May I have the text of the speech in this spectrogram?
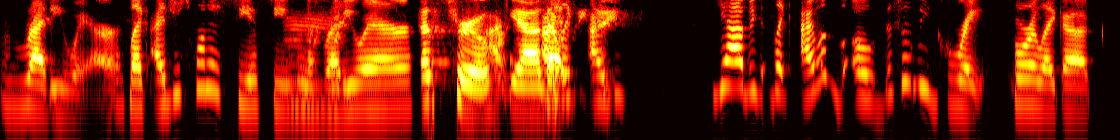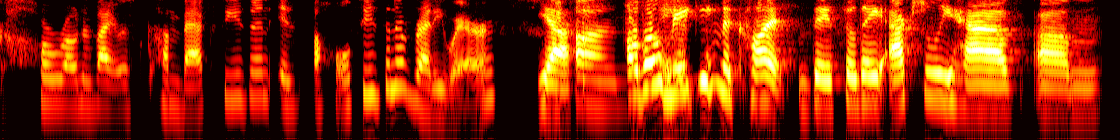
ready wear. Like I just want to see a season of Mhm. ready wear. That's true. I- yeah, I that like would be I just yeah, because like I would oh this would be great for like a coronavirus comeback season is a whole season of ready wear. yeah. Um Although and- making the cut, they so they actually have um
